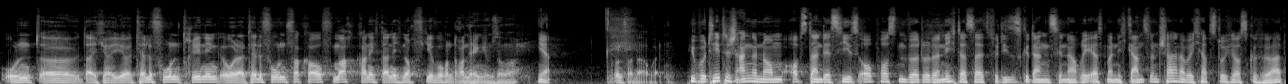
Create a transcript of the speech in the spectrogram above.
Und äh, da ich ja hier Telefontraining oder Telefonverkauf mache, kann ich da nicht noch vier Wochen dranhängen im Sommer. Ja von arbeiten. Hypothetisch angenommen, ob es dann der CSO-Posten wird oder nicht, das sei jetzt für dieses Gedankenszenario erstmal nicht ganz entscheidend, aber ich habe es durchaus gehört.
